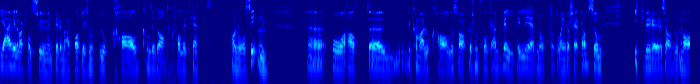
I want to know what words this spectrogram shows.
jeg vil i hvert fall zoome inn primært på at liksom, lokal kandidatkvalitet har noe å si. Eh, og at uh, det kan være lokale saker som folk er veldig levende opptatt og engasjert av, som ikke berøres av lokal,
